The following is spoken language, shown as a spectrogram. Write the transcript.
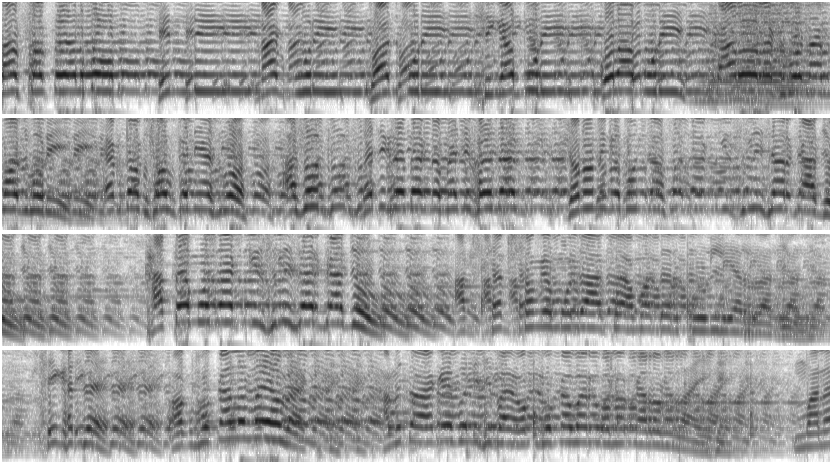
তার সাথে অ্যালবাম হিন্দি, নাগপুরি, ভোজপুরি, সিঙ্গাপুরি, কোলাপুরি, কারও রাখব না মজবুরি, একদম সবকে নিয়ে আসব। আসুন ম্যাজিক রেতে একটা ম্যাজিক হয়ে যাক, জননীকে পঞ্চাশ হাজার কিসমিস আর কাজু। খাতে মজা, কিসমিস আর কাজু। আর সের সঙ্গে মজা আছে আমাদের পুরুলিয়ার রাজু। ঠিক আছে? অকবোকালো নাই হবে। আমি তো আগে বলেছি ভাই অকবোকাবার কোনো কারণ নাই। মানে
